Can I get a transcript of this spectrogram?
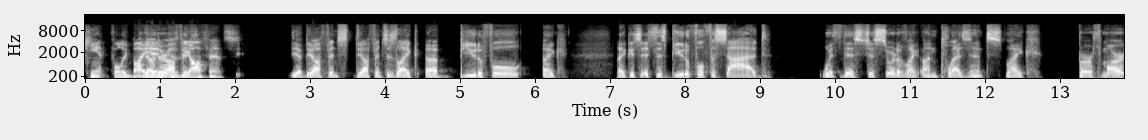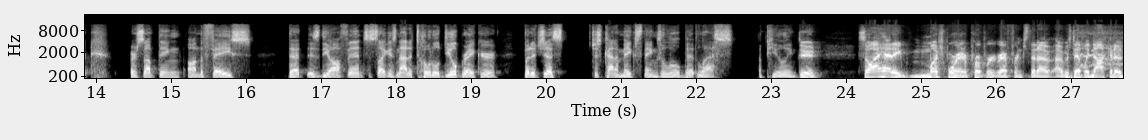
can't fully buy no, in because the offense. Yeah, the offense. The offense is like a beautiful, like, like it's it's this beautiful facade with this just sort of like unpleasant, like birthmark or something on the face that is the offense. It's like it's not a total deal breaker, but it just just kind of makes things a little bit less appealing. Dude, So I had a much more inappropriate reference that I, I was definitely not gonna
